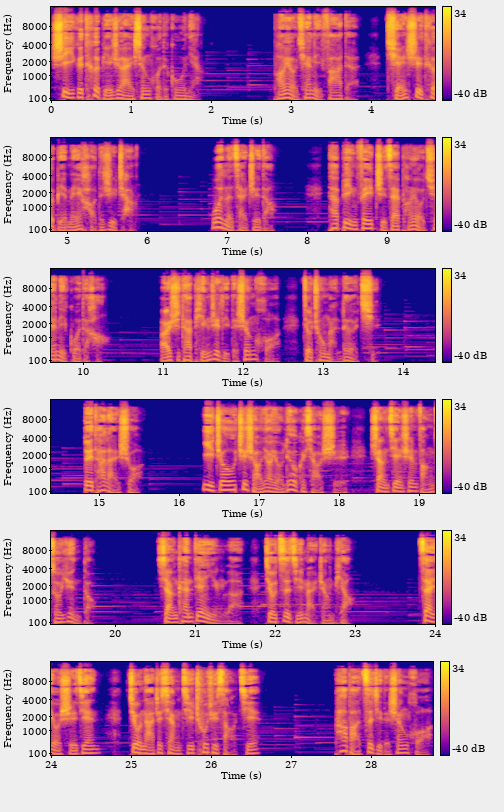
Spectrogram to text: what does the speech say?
是一个特别热爱生活的姑娘，朋友圈里发的。全是特别美好的日常，问了才知道，他并非只在朋友圈里过得好，而是他平日里的生活就充满乐趣。对他来说，一周至少要有六个小时上健身房做运动，想看电影了就自己买张票，再有时间就拿着相机出去扫街。他把自己的生活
